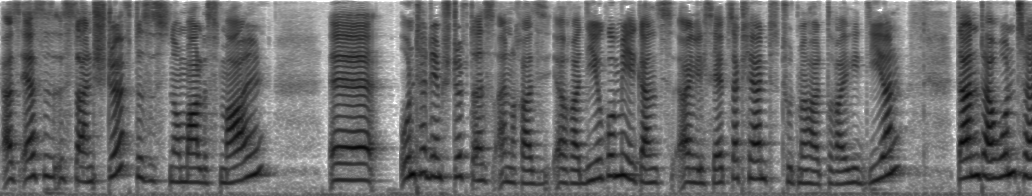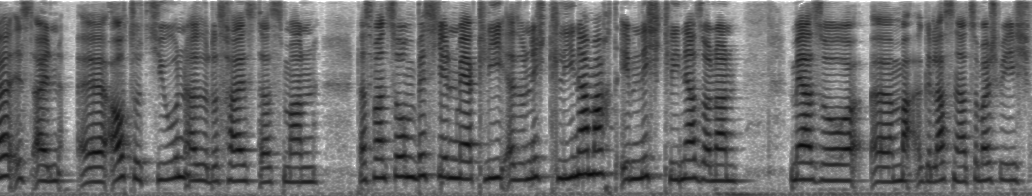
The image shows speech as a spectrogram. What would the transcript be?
als erstes ist da ein Stift, das ist normales Malen. Äh, unter dem Stift ist ein Rasi Radiergummi, ganz eigentlich selbsterklärend, tut man halt radieren. Dann darunter ist ein äh, Autotune, also das heißt, dass man, dass man so ein bisschen mehr, clean, also nicht cleaner macht, eben nicht cleaner, sondern mehr so äh, gelassener. Zum Beispiel, ich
